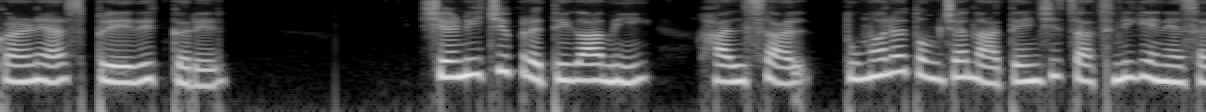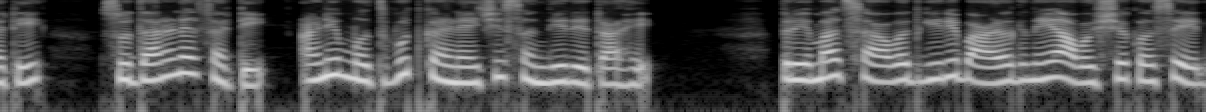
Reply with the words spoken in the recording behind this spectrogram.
करण्यास प्रेरित करेल. शनीची प्रतिगामी हालचाल तुम्हाला तुमच्या नात्यांची चाचणी घेण्यासाठी सुधारण्यासाठी आणि मजबूत करण्याची संधी देत आहे. प्रेमात सावधगिरी बाळगणे आवश्यक असेल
